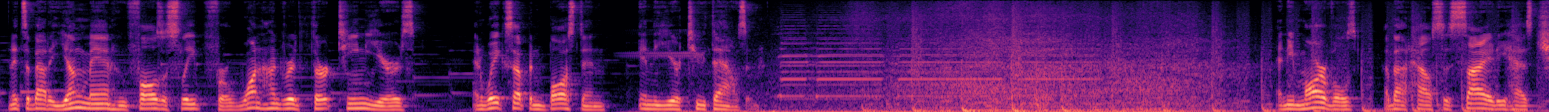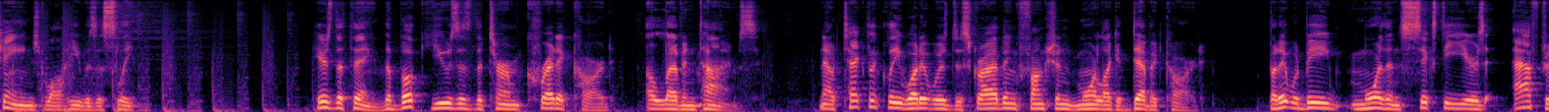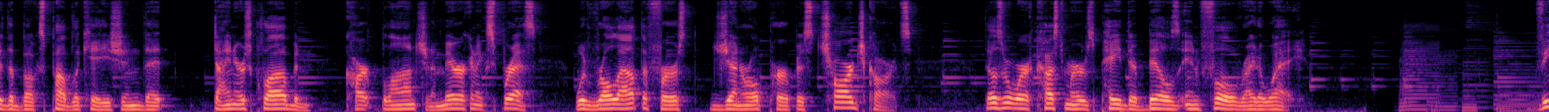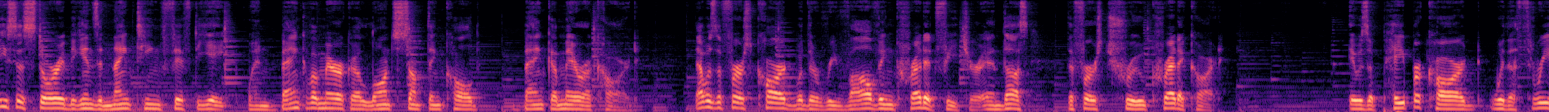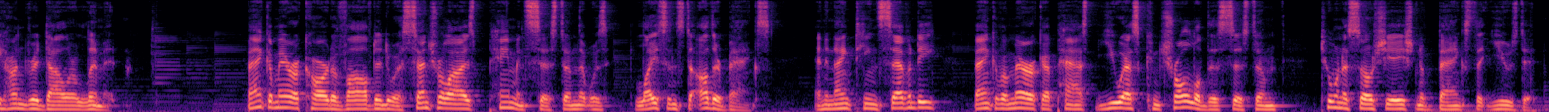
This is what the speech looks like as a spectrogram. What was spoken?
and it's about a young man who falls asleep for 113 years and wakes up in Boston in the year 2000. And he marvels about how society has changed while he was asleep. Here's the thing the book uses the term credit card 11 times. Now, technically, what it was describing functioned more like a debit card, but it would be more than 60 years after the book's publication that Diners Club and Carte Blanche and American Express would roll out the first general purpose charge cards. Those were where customers paid their bills in full right away. Visa's story begins in 1958 when Bank of America launched something called BankAmericard. That was the first card with a revolving credit feature and thus the first true credit card. It was a paper card with a $300 limit. BankAmericard evolved into a centralized payment system that was licensed to other banks. And in 1970, Bank of America passed U.S. control of this system to an association of banks that used it.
